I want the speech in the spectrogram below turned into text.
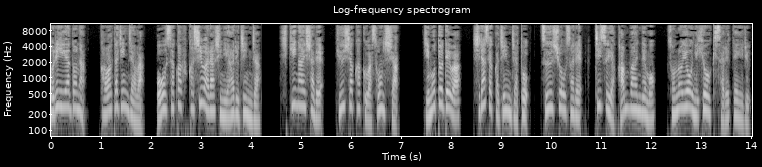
鳥居宿名、川田神社は、大阪府柏原市にある神社。式内社で、旧社格は孫社。地元では、白坂神社と通称され、地図や看板でも、そのように表記されている。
